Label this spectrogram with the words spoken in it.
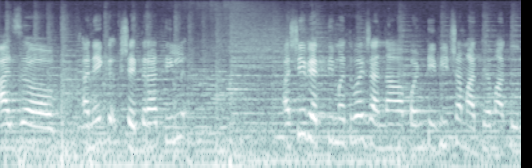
आज अनेक क्षेत्रातील अशी व्यक्तिमत्व ज्यांना आपण टी व्हीच्या माध्यमातून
